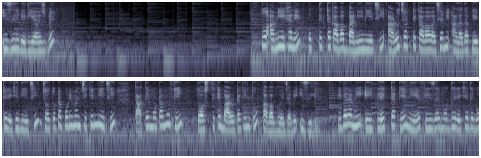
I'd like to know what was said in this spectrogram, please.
ইজিলি বেরিয়ে আসবে। তো আমি এখানে প্রত্যেকটা কাবাব বানিয়ে নিয়েছি। আরও চারটে কাবাব আছে আমি আলাদা প্লেটে রেখে দিয়েছি। যতটা পরিমাণ চিকেন নিয়েছি, তাতে মোটামুটি দশ থেকে বারোটা কিন্তু কাবাব হয়ে যাবে ইজিলি এবার আমি এই প্লেটটাকে নিয়ে ফ্রিজের মধ্যে রেখে দেবো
